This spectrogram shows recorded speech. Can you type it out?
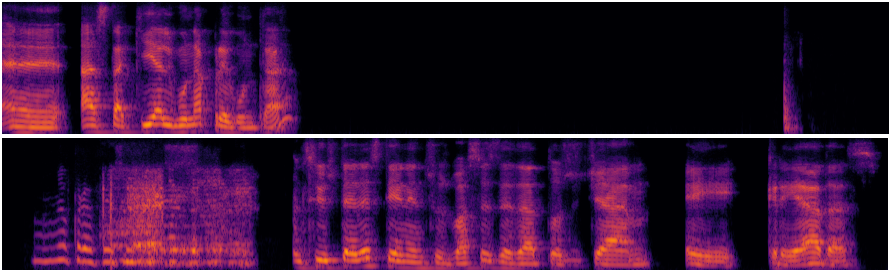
eh, ¿Hasta aquí alguna pregunta? No, profesor. Si ustedes tienen sus bases de datos ya eh, creadas,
